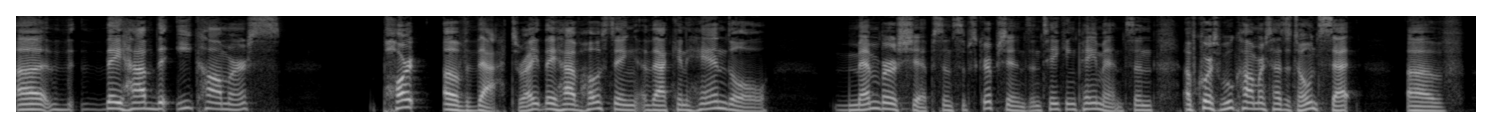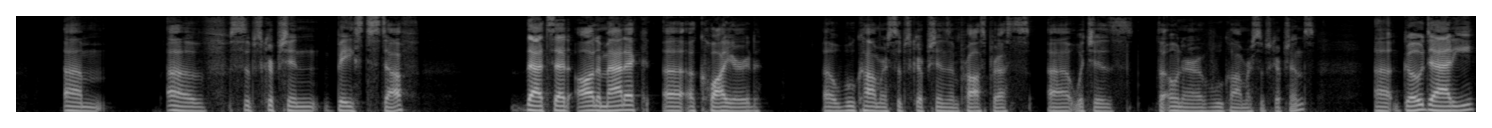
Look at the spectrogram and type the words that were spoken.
uh, th- they have the e-commerce part of that, right? They have hosting that can handle memberships and subscriptions and taking payments. And of course, WooCommerce has its own set of um of subscription based stuff. That said, Automattic uh, acquired uh, WooCommerce subscriptions and Prospress, uh, which is the owner of WooCommerce subscriptions. Uh, GoDaddy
